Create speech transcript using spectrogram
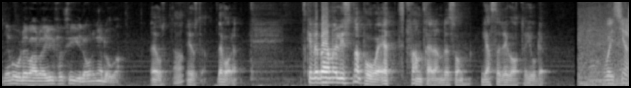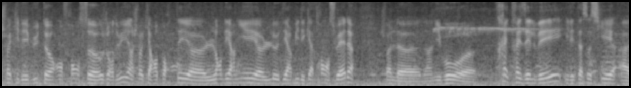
Det borde vara ju för fyraåringar då va? Just, just det, det var det. Ska vi börja med att lyssna på ett framträdande som Gazzadigato gjorde. On voit ici un cheval qui débute en France euh, aujourd'hui, un cheval qui a remporté euh, l'an dernier euh, le derby des 4 ans en Suède. Un cheval d'un niveau très très élevé. Il est associé à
